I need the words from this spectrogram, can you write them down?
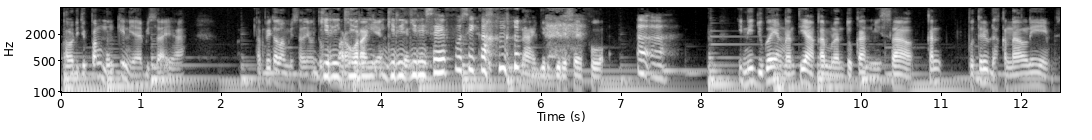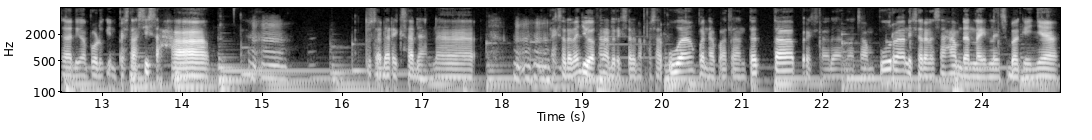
kalau di Jepang mungkin ya bisa ya tapi kalau misalnya untuk orang-orang yang giri-giri sefu sih Kang. nah giri-giri sefu Heeh. ini juga yang nanti akan menentukan misal kan Putri udah kenal nih misalnya dengan produk investasi saham Heeh. Terus ada reksadana. Reksadana juga kan ada reksadana pasar uang pendapatan tetap reksadana campuran reksadana saham dan lain-lain sebagainya.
